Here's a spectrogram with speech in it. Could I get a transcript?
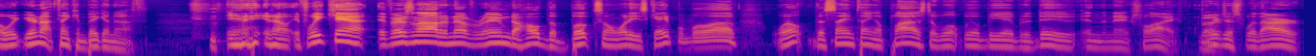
Oh, you're not thinking big enough. Yeah, you know, if we can't, if there's not enough room to hold the books on what he's capable of, well, the same thing applies to what we'll be able to do in the next life. We're just with our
